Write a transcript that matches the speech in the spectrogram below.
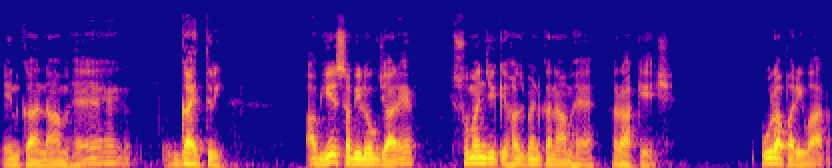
इनका नाम है गायत्री। अब ये सभी लोग जा रहे हैं। सुमन जी के हस्बैंड का नाम है राकेश। पूरा परिवार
